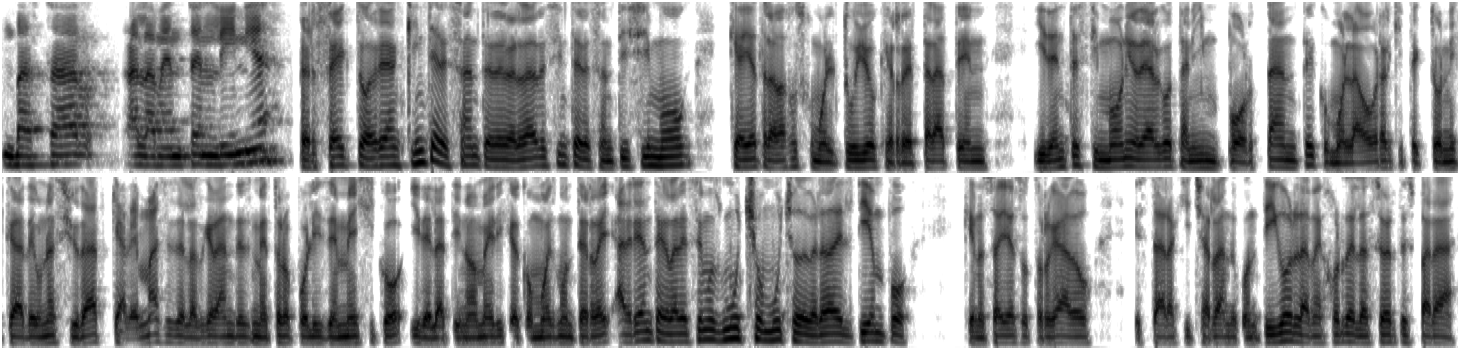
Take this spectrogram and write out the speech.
Va a estar a la venta en línea. Perfecto, Adrián, qué interesante, de verdad es interesantísimo que haya trabajos como el tuyo que retraten y den testimonio de algo tan importante como la obra arquitectónica de una ciudad que además es de las grandes metrópolis de México y de Latinoamérica como es Monterrey. Adrián, te agradecemos mucho, mucho de verdad el tiempo que nos hayas otorgado estar aquí charlando contigo. La mejor de las suertes para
